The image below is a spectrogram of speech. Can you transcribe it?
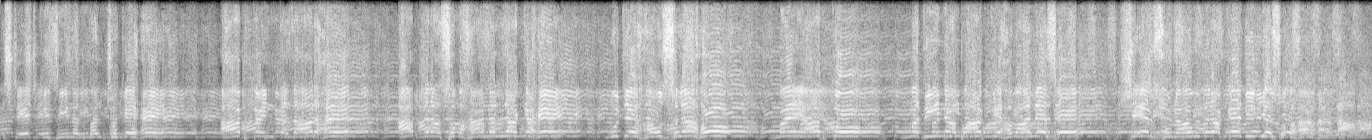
اسٹیج کی زینت بن چکے ہیں۔ آپ کا انتظار ہے۔ آپ ذرا سبحان اللہ کہیں، مجھے حوصلہ ہو۔ میں آپ کو مدینہ پاک کے حوالے سے شیر سناؤں، ذرا کہہ دیجیے سبحان اللہ۔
